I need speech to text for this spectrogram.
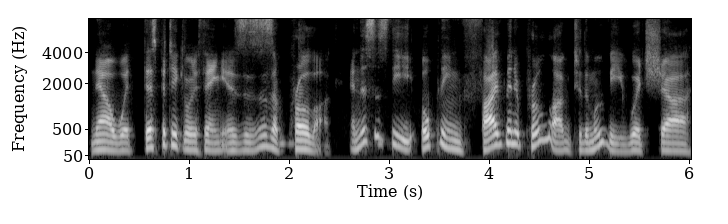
Now, what this particular thing is, is this is a prologue, and this is the opening five-minute prologue to the movie. Which, uh,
